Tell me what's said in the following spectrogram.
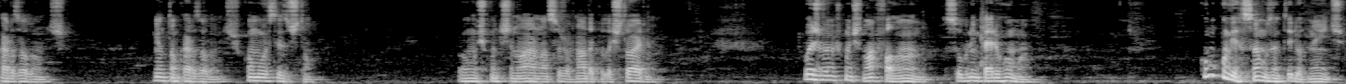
caros alunos. Então, caros alunos, como vocês estão? Vamos continuar nossa jornada pela história? Hoje vamos continuar falando sobre o Império Romano. Como conversamos anteriormente,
